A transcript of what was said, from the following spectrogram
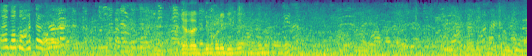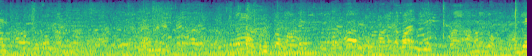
એ બાપા હતા ત્યાં તો ડીમ પડી ગઈ છે વાંધો નથી આવતો.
